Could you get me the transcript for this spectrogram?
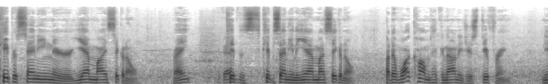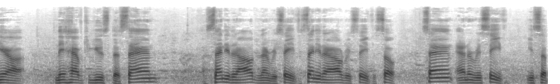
keep sending their EMI signal, right? Okay. Keep keep sending the EMI signal, but the Wacom technology is different. They they have to use the send, send it out, and then receive, send it out, receive. So send and receive. Is a uh,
